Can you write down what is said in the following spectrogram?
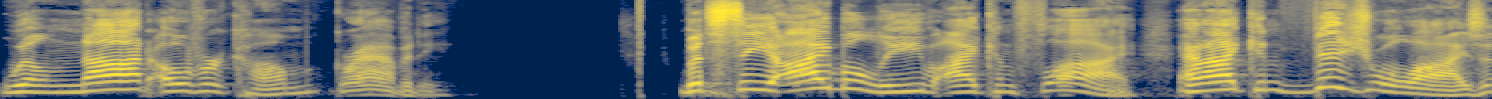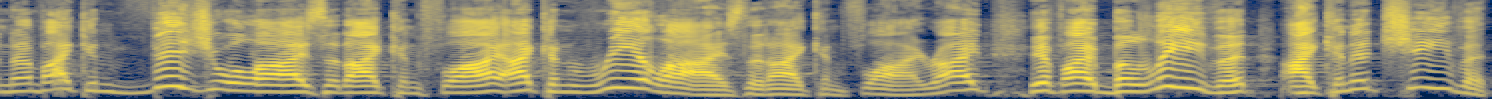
will not overcome gravity. But see, I believe I can fly and I can visualize. And if I can visualize that I can fly, I can realize that I can fly, right? If I believe it, I can achieve it.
